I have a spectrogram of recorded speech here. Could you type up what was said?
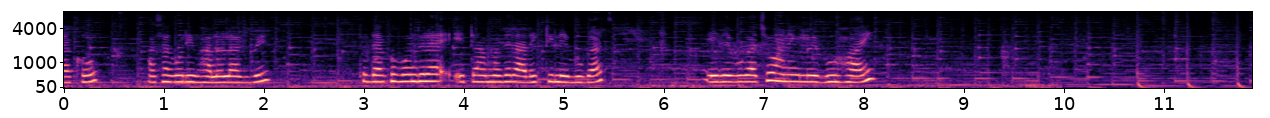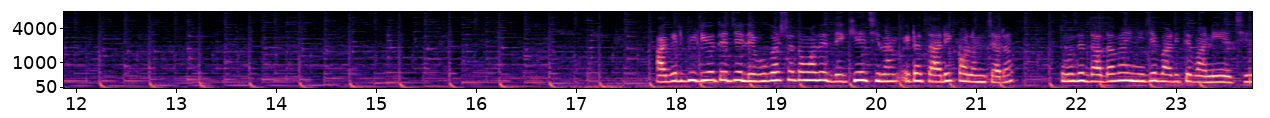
দেখো, আশা করি ভালো লাগবে। তো দেখো বন্ধুরা, এটা আমাদের আরেকটি লেবু গাছ। এই লেবু গাছেও অনেক লেবু হয়। আগের ভিডিওতে যে লেবু গাছটা তোমাদের দেখিয়েছিলাম, এটা তারই কলম চারা তোমাদের দাদাভাই নিজে বাড়িতে বানিয়েছে।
